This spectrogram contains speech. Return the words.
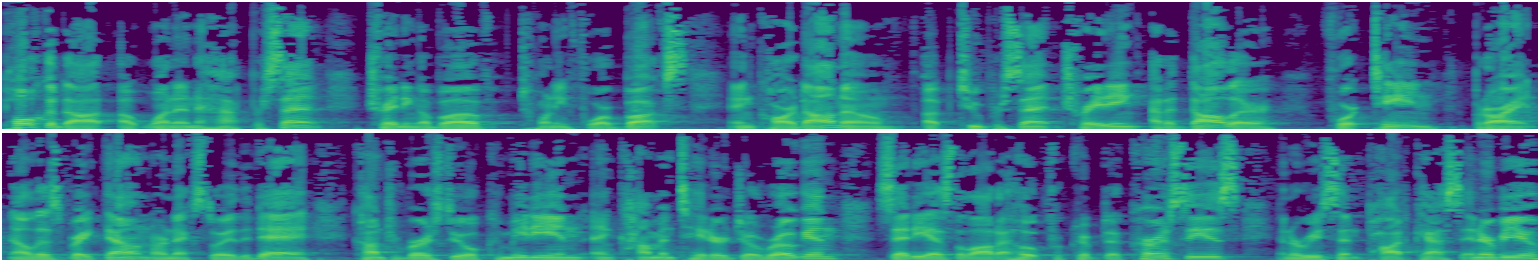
Polkadot up 1.5%, trading above 24 bucks. And Cardano up 2%, trading at a dollar 14. But all right, now let's break down our next story of the day. Controversial comedian and commentator Joe Rogan said he has a lot of hope for cryptocurrencies in a recent podcast interview.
